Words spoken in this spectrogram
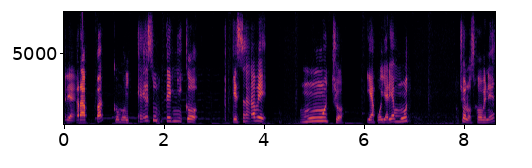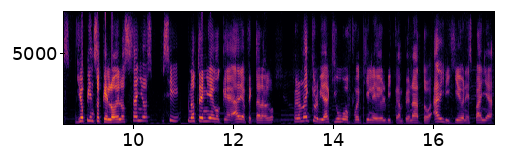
de agrapa. Como es un técnico que sabe mucho y apoyaría mucho a los jóvenes. Yo pienso que lo de los años, sí, no te niego que ha de afectar algo, pero no hay que olvidar que Hugo fue quien le dio el bicampeonato, ha dirigido en España,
